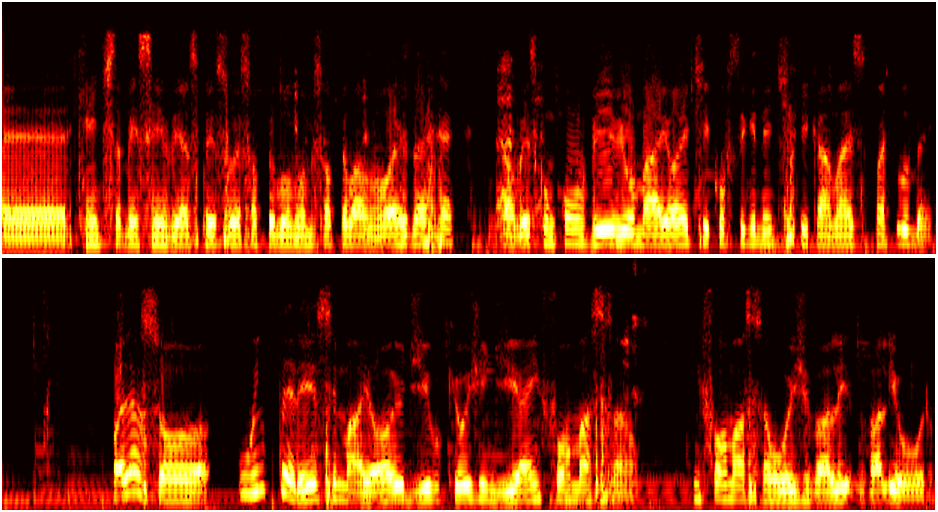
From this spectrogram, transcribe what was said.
É, que a gente também sem ver as pessoas só pelo nome, só pela voz, né? Talvez com convívio maior a gente consiga identificar mais, mas tudo bem. Olha só, o interesse maior, eu digo que hoje em dia é a informação. Informação hoje vale, vale ouro.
